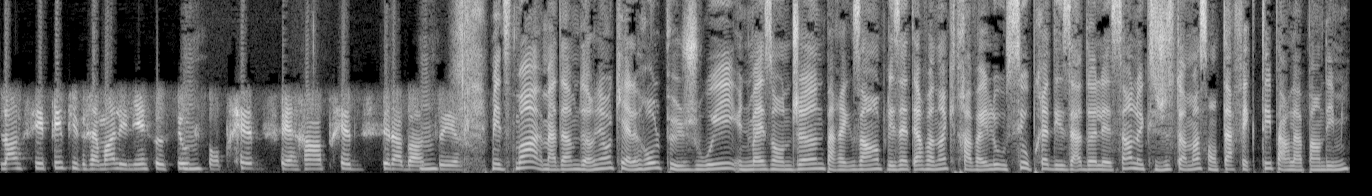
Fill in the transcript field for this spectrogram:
l'anxiété, puis vraiment les liens sociaux qui mm. sont très différents, très difficiles à bâtir. Mm. Mais dites-moi, Madame Dorion, quel rôle peut jouer une maison de jeunes, par exemple, les intervenants qui travaillent là aussi auprès des adolescents là, qui justement sont affectés par la pandémie?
